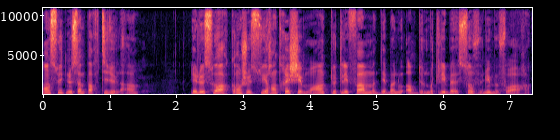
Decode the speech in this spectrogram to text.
Ensuite, nous sommes partis de là. Et le soir, quand je suis rentré chez moi, toutes les femmes des Banu Abdul Mutlib sont venues me voir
